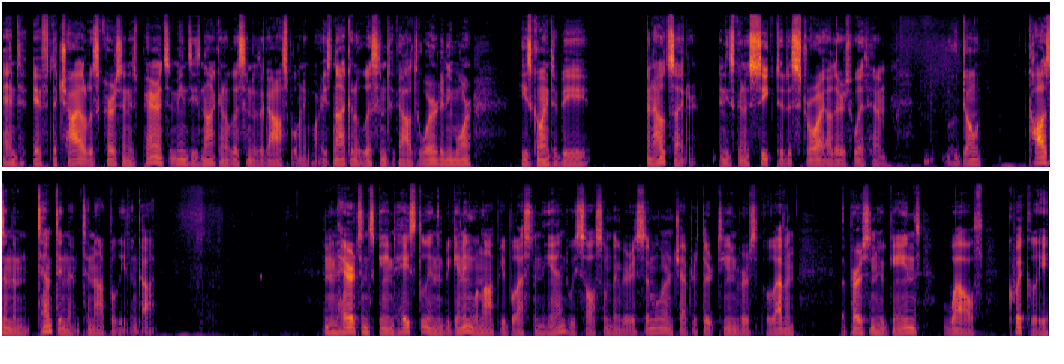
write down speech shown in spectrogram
And if the child is cursing his parents, it means he's not going to listen to the gospel anymore. He's not going to listen to God's word anymore. He's going to be an outsider and he's going to seek to destroy others with him who don't, causing them, tempting them to not believe in God. An inheritance gained hastily in the beginning will not be blessed in the end. We saw something very similar in chapter 13, verse 11. The person who gains wealth quickly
